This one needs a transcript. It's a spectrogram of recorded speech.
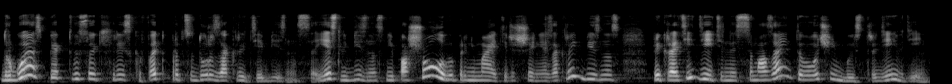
Другой аспект высоких рисков – это процедура закрытия бизнеса. Если бизнес не пошел, вы принимаете решение закрыть бизнес, прекратить деятельность самозанятого очень быстро, день в день.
